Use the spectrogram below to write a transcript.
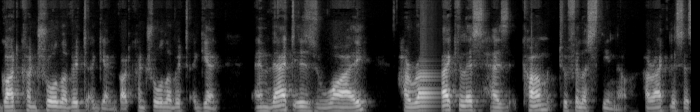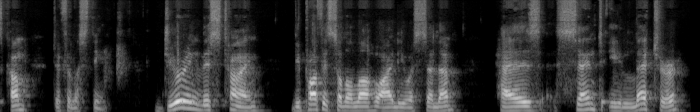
got control of it again, got control of it again. And that is why Heraclius has come to Philistine now. Heraclius has come to Philistine. During this time, the Prophet ﷺ has sent a letter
